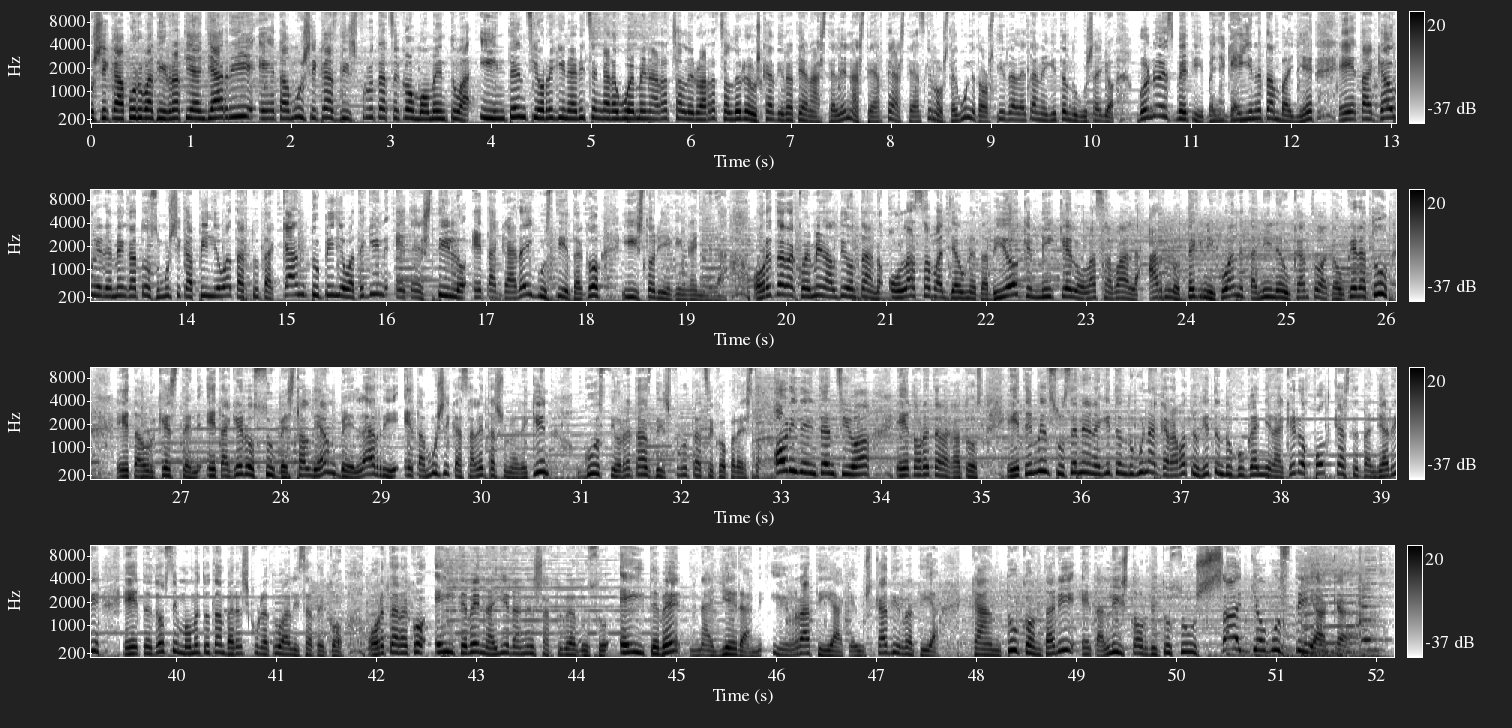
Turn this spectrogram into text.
Musika apur bat irratian jarri eta musikaz disfrutatzeko momentua. Intentzio horrekin aritzen gara gu hemen arratsaldero arratsaldero Euskadi irratian astelen, aste arte, aste azken ostegun eta ostiraletan egiten dugu saio. Bueno, ez beti, baina gehienetan bai, eh? Eta gaur ere hemen gatoz musika pilo bat hartuta kantu pilo batekin eta estilo eta garai guztietako historiekin gainera. Horretarako hemen alde hontan Olazabal jaun eta biok Mikel Olazabal arlo teknikoan eta ni neu kantuak aukeratu eta aurkezten eta gero zu bestaldean belarri eta musika zaletasunarekin guzti horretaz disfrutatzeko prest. Hori de intentzioa eta horretara gatoz. Eta hemen zuzenen egiten duguna grabatu egiten dugu gainera gero podcastetan jarri eta edozein momentutan berreskuratu alizateko. Horretarako EITB nahieran sartu behar duzu. EITB nahieran irratiak, euskadi irratia, kantu kontari eta listo hor dituzu saio guztiak.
